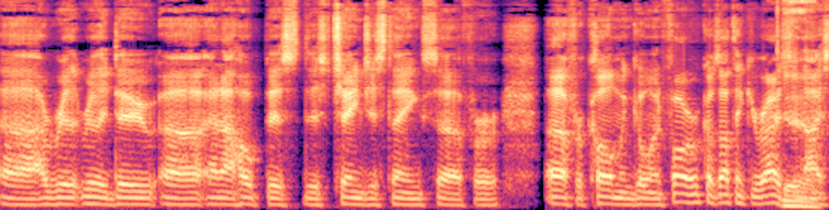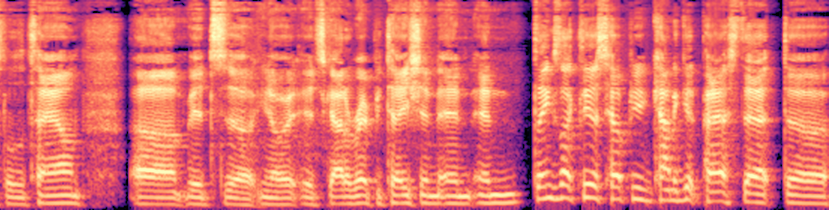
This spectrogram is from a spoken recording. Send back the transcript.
Uh, I really, really do, uh, and I hope this this changes things uh, for uh, for Cullman going forward. Because I think you're right; it's a nice little town. Um, it's uh, you know it's got a reputation, and and things like this help you kind of get past that uh,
